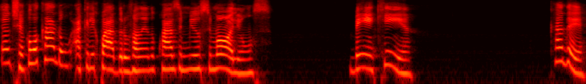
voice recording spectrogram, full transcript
Eu tinha colocado aquele quadro valendo quase mil simoleons. Bem aqui. Cadê?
